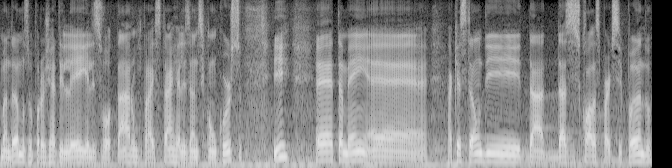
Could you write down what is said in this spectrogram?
mandamos o projeto de lei, eles votaram para estar realizando esse concurso. E é, também é, a questão de, da, das escolas participando,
